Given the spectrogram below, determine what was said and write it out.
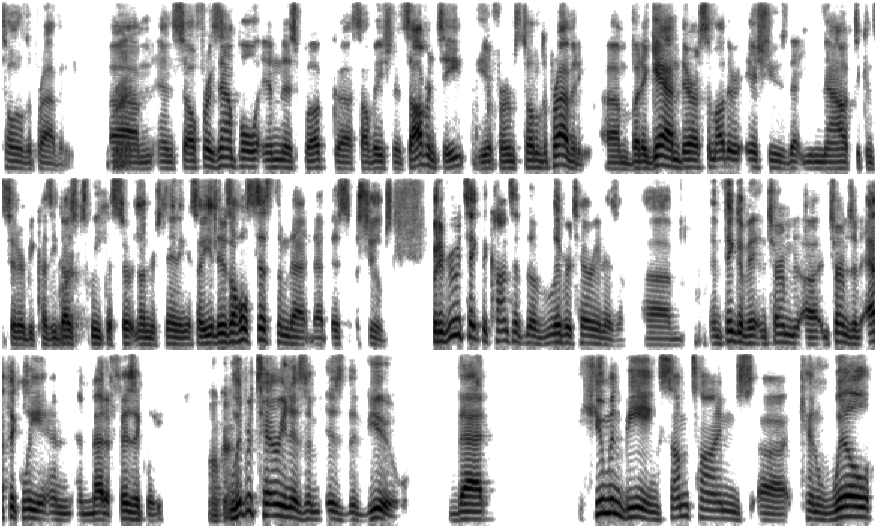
total depravity. Right. Um, and so, for example, in this book, uh, Salvation and Sovereignty, he affirms total depravity. Um, but again, there are some other issues that you now have to consider because he does right. tweak a certain understanding. So you, there's a whole system that that this assumes. But if you would take the concept of libertarianism um, and think of it in terms uh, in terms of ethically and, and metaphysically, okay. libertarianism is the view that human beings sometimes uh, can will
